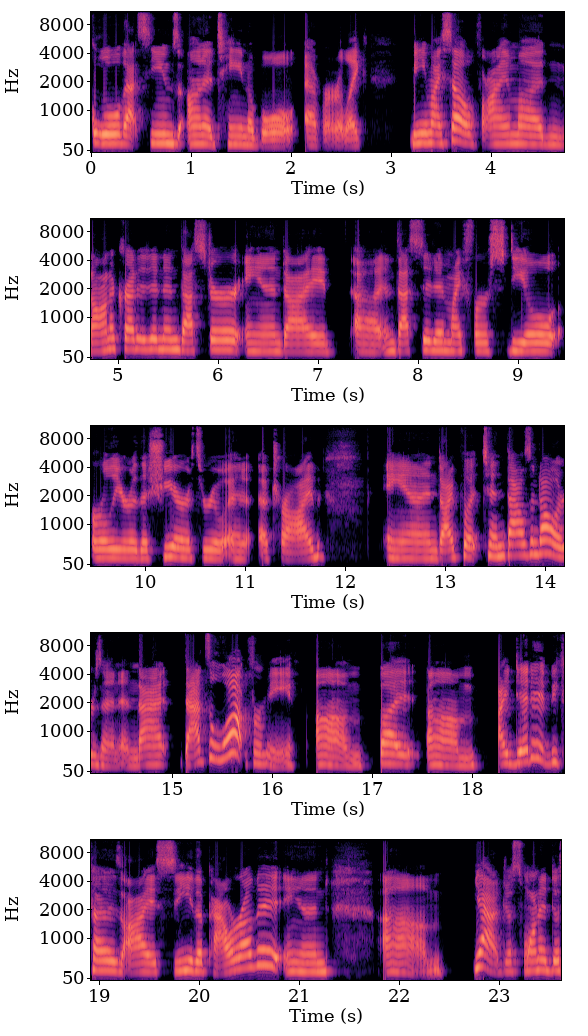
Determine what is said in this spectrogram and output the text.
goal that seems unattainable ever. Like me myself i'm a non-accredited investor and i uh, invested in my first deal earlier this year through a, a tribe and I put ten thousand dollars in, and that that's a lot for me. Um, but um, I did it because I see the power of it, and um, yeah, just wanted to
